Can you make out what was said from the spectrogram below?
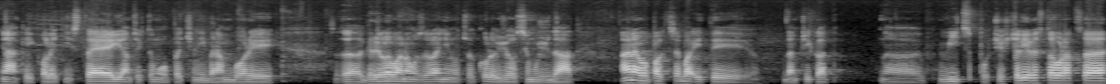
nějaký kvalitní steak, dám si k tomu opečený brambory, eh, grilovanou zeleninu, cokoliv, že ho si můžu dát. A nebo pak třeba i ty, dám příklad, víc počeštělý restaurace,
